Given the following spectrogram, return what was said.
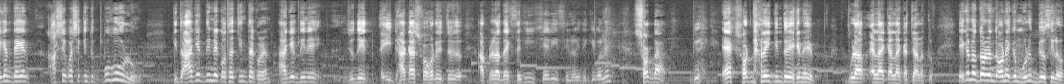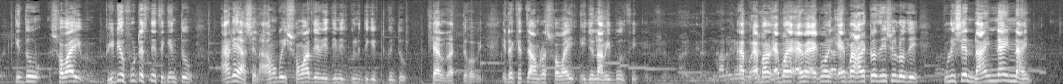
এখানে দেখেন, আশেপাশে কিন্তু বহু লোক। কিন্তু আগের দিনের কথা চিন্তা করেন, আগের দিনে যদি এই ঢাকা শহরে তো আপনারা দেখছেন, ই সেরি ছিল এই যে কী বলে? সর্দার। এক সর্দারেই কিন্তু এখানে পুরা এলাকা এলাকা চালাতো। এখানেও ধরেন অনেকে মুরব্বীও ছিল, কিন্তু সবাই ভিডিও ফুটেজ নিয়েছে কিন্তু আগে আসে না। আমাকে ওই সমাজের এই জিনিসগুলির দিকে একটু কিন্তু খেয়াল রাখতে হবে। এটা ক্ষেত্রে আমরা সবাই, এই জন্য আমি বলছি এবার আরেকটা জিনিস হলো যে পুলিশের নাইন নাইন নাইন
